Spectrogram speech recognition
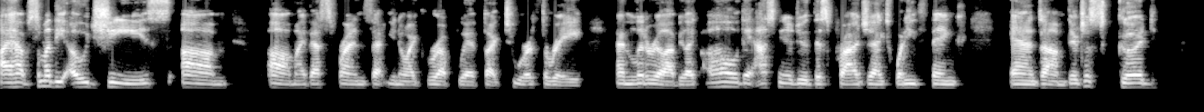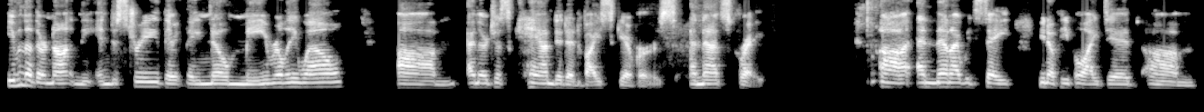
I have some of the OGs, um, uh, my best friends that, you know, I grew up with, like two or three. And literally, I'll be like, oh, they asked me to do this project. What do you think? And um, they're just good even though they're not in the industry, they they know me really well. um, and they're just candid advice givers, and that's great. Uh, and then I would say, you know, people I did um,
